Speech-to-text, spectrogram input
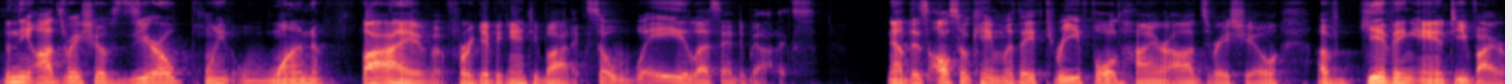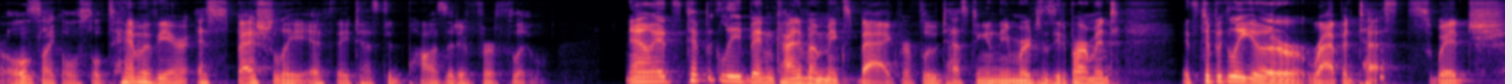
then the odds ratio of 0.15 for giving antibiotics, so way less antibiotics. Now, this also came with a threefold higher odds ratio of giving antivirals like oseltamivir, especially if they tested positive for flu. Now, it's typically been kind of a mixed bag for flu testing in the emergency department. It's typically either rapid tests, which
